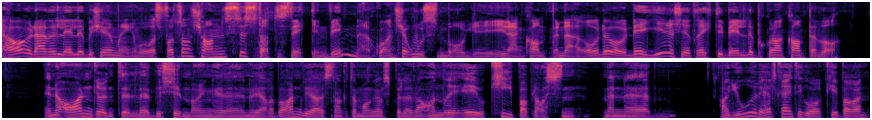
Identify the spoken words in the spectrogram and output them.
har jo denne lille bekymringen vår. For sånn sjansestatistikken vinner kanskje Rosenborg i, den kampen der. Og det gir ikke et riktig bilde på hvordan kampen var. En annen grunn til bekymring eh, når det gjelder banen, vi har snakket om angrepsspillet, det andre er jo keeperplassen. Men uh, han gjorde det helt greit i går, keeperen.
